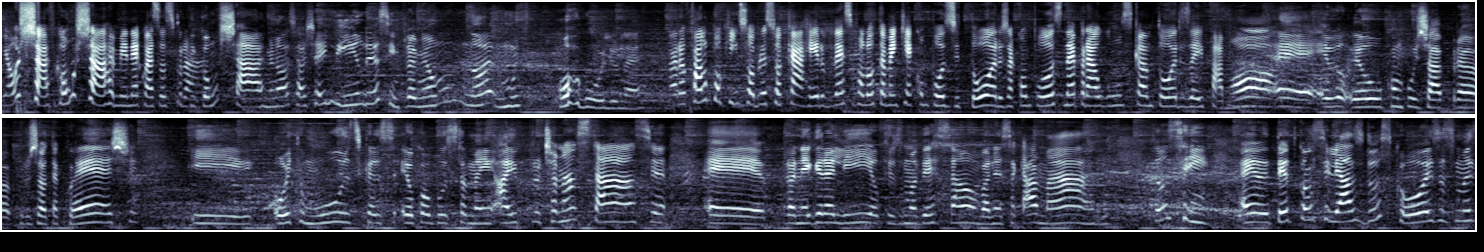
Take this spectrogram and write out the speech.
E é um charme, ficou um charme, né, com essas frases. Ficou um charme, nossa, eu achei lindo. E assim, pra mim é um, não, é muito orgulho, né? Agora fala um pouquinho sobre a sua carreira. Né? Você falou também que é compositora, já compôs né, para alguns cantores aí famosos. É, eu, eu compus já para o J Quest e oito músicas. Eu compus também aí para o Tia Anastácia, é, para Negra Lia, eu fiz uma versão, Vanessa Camargo. Então, assim, é, eu tento conciliar as duas coisas, mas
